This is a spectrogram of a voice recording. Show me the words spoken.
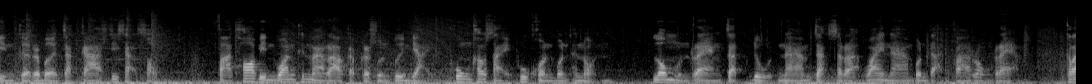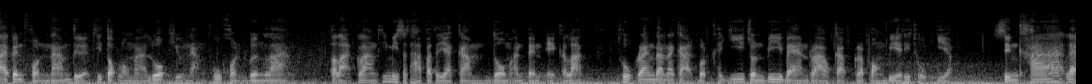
ดินเกิดระเบิดจากก๊าซที่สะสม ฝาท่อบินว่อนขึ้นมาราวกับกระสุนปืนใหญ่ พุ่งเข้าใส่ผู้คนบนถนน ลมหมุนแรงจัดดูดน้ำจากสระว่ายน้ำบนดาดฟ้าโรงแรม กลายเป็นฝนน้ำเดือดที่ตกลงมาลวกผิวหนังผู้คนเบื้องล่าง ตลาดกลางที่มีสถาปัตยกรรมโดมอันเป็นเอกลักษณ์ ถูกแรงดันอากาศบดขยี้จนบี้แบนราวกับกระป๋องเบียร์ที่ถูกเหยียบ สินค้าและ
